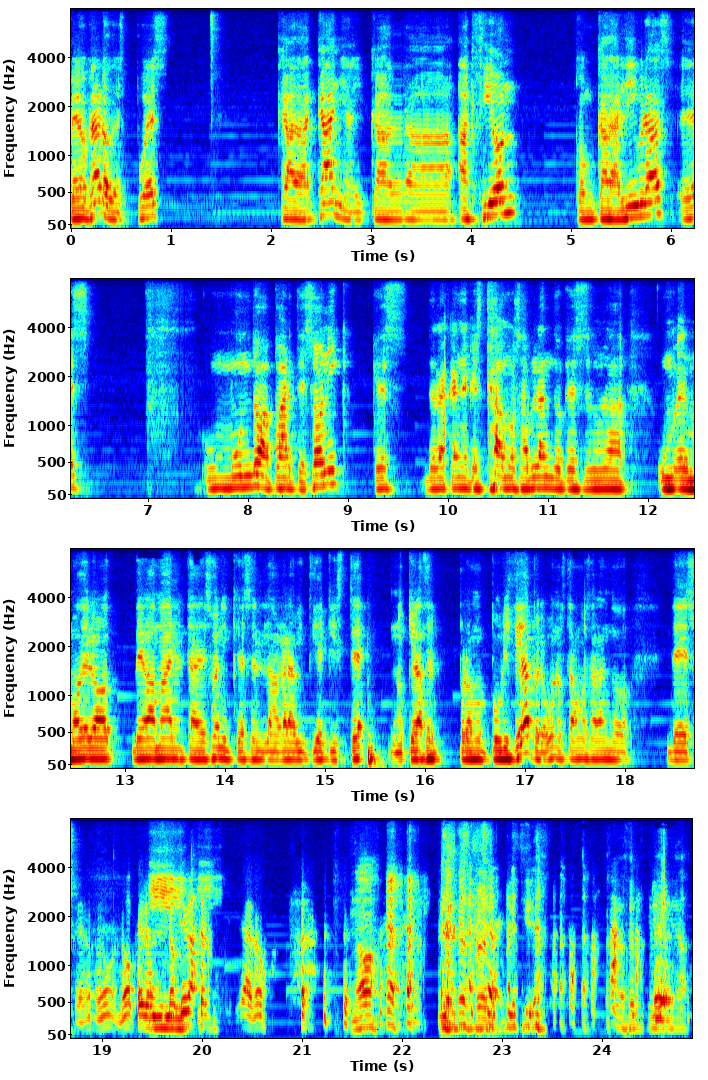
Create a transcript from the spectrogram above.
Pero claro, después, cada caña y cada acción con cada libras es un mundo aparte. Sonic, que es de la caña que estábamos hablando, que es una, el modelo de gama alta de Sonic, que es la Gravity XT. No quiero hacer publicidad, pero bueno, estábamos hablando de eso. no, no, no, quiero hacer publicidad, no. No. no publicidad. No hacer publicidad.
